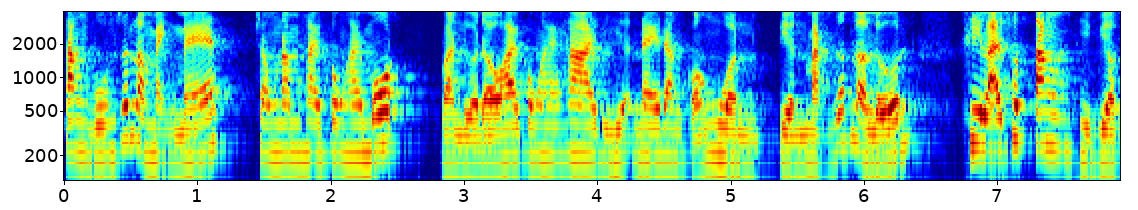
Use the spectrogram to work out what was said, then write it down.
tăng vốn rất là mạnh mẽ trong năm 2021 và nửa đầu 2022 thì hiện nay đang có nguồn tiền mặt rất là lớn. Khi lãi suất tăng thì việc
